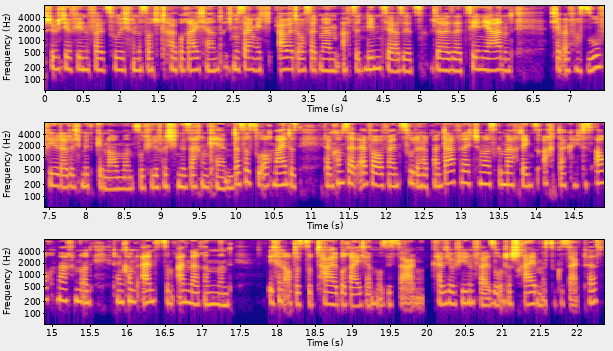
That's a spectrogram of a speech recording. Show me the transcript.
Stimme ich dir auf jeden Fall zu. Ich finde das auch total bereichernd. Ich muss sagen, ich arbeite auch seit meinem 18. Lebensjahr, also jetzt mittlerweile seit zehn Jahren und ich habe einfach so viel dadurch mitgenommen und so viele verschiedene Sachen kennen. Das, was du auch meintest, dann kommst du halt einfach auf einen zu. Da hat man da vielleicht schon was gemacht, denkst, ach, da kann ich das auch machen und dann kommt eins zum anderen und ich finde auch das total bereichernd, muss ich sagen. Kann ich auf jeden Fall so unterschreiben, was du gesagt hast.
